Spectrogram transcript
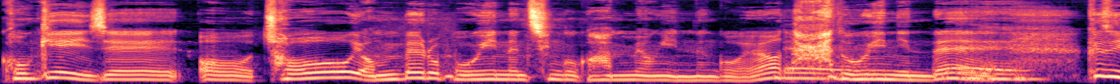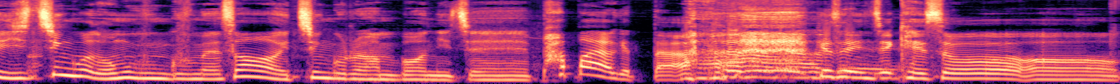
거기에 이제 어 저 연배로 보이는 친구가 한 명이 있는 거예요. 네. 다 노인인데 네. 그래서 이 친구가 너무 궁금해서 이 친구를 한번 이제 파봐야겠다. 아, 그래서 네. 이제 계속 어,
